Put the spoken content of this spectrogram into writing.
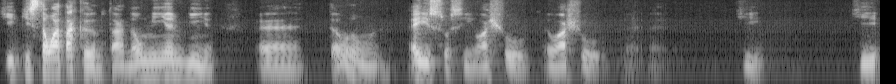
que, que, estão atacando, tá? Não minha, minha. É, então, é isso, assim, eu acho, eu acho é, que, que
